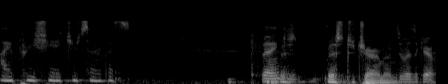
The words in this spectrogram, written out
I appreciate your service. Thank Mis- you. Mr. Chairman. Supervisor Carroll.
